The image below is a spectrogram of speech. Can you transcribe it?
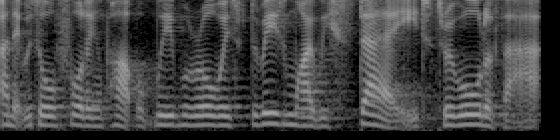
and it was all falling apart. But we were always the reason why we stayed through all of that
